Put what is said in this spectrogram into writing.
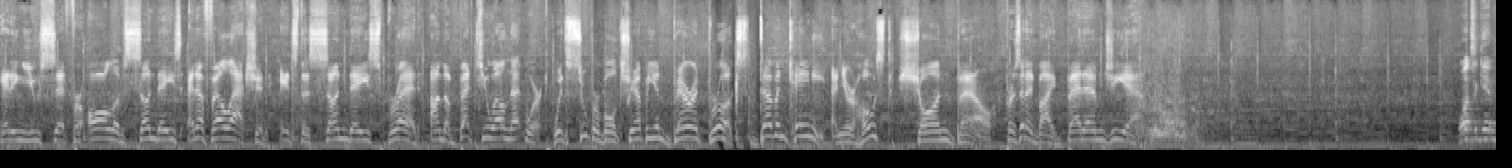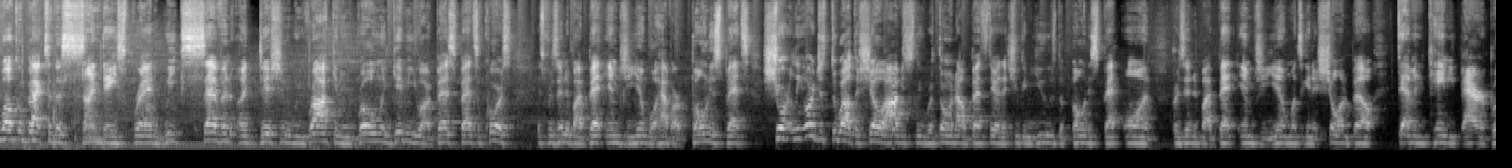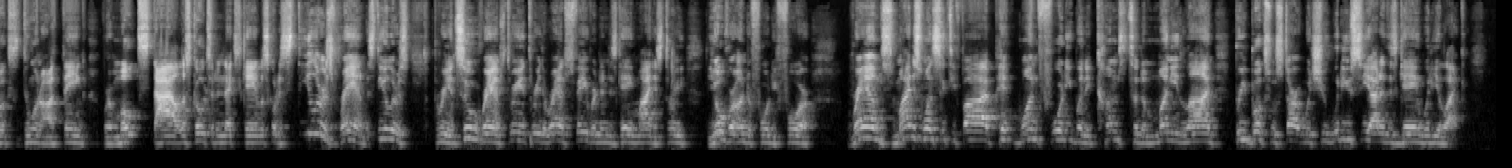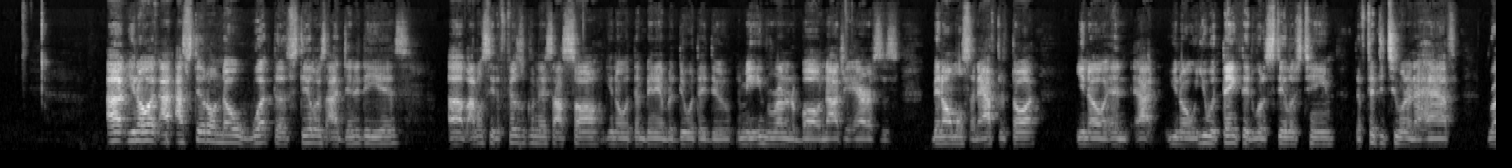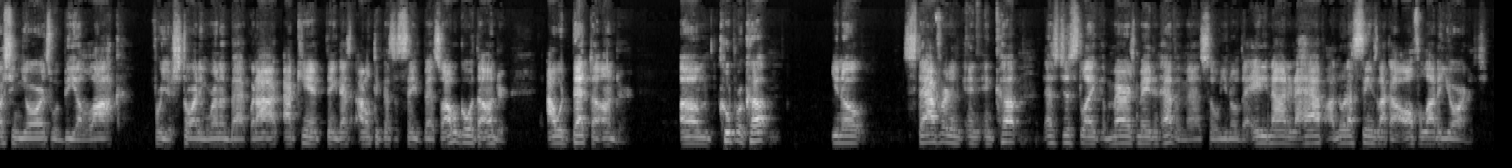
getting you set for all of Sunday's NFL action. It's the Sunday Spread on the BetQL network with Super Bowl champion Barrett Brooks, Devan Kaney, and your host, Sean Bell. Presented by BetMGM. Once again, welcome back to the Sunday Spread, Week 7 edition. We rocking and rolling, giving you our best bets. Of course, it's presented by BetMGM. We'll have our bonus bets shortly or just throughout the show. Obviously, we're throwing out bets there that you can use the bonus bet on, presented by BetMGM. Once again, it's Sean Bell, Devan Kaney, Barrett Brooks doing our thing remote style. Let's go to the next game. Let's go to Steelers Rams. The Steelers three and two, Rams three and three. The Rams favored in this game minus three. The over under 44. Rams minus 165, Pitt 140 when it comes to the money line. Bree Books will start with you. What do you see out of this game? What do you like? Uh, you know what? I, I, still don't know what the Steelers' identity is. Uh, I don't see the physicalness I saw, you know, with them being able to do what they do. I mean, even running the ball, Najee Harris has been almost an afterthought, you know, and, uh, you know, you would think that with a Steelers team, the 52 and a half rushing yards would be a lock for your starting running back, but I I can't think that's I don't think that's a safe bet. So I would go with the under. I would bet the under. Um, Cooper Kupp, you know, Stafford and, and, and Kupp, that's just like a marriage made in heaven, man. So, you know, the 89 and a half, I know that seems like an awful lot of yardage.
